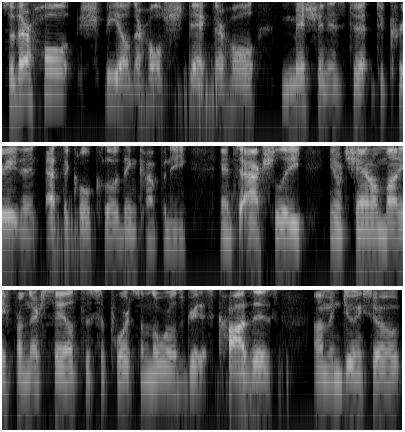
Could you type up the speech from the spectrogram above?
So their whole spiel, their whole shtick, their whole mission is to to create an ethical clothing company and to actually you know channel money from their sales to support some of the world's greatest causes. Um, in doing so,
